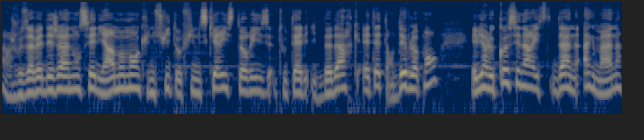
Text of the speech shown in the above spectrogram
Alors je vous avais déjà annoncé il y a un moment qu'une suite au film Scary Stories to Tell in the Dark était en développement, et bien le co-scénariste Dan Hagman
